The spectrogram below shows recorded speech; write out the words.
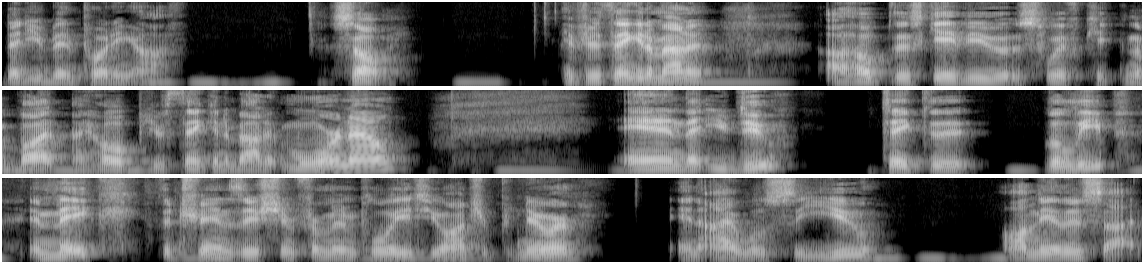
that you've been putting off. So if you're thinking about it, I hope this gave you a swift kick in the butt. I hope you're thinking about it more now. and that you do take the, the leap and make the transition from employee to entrepreneur. And I will see you on the other side.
